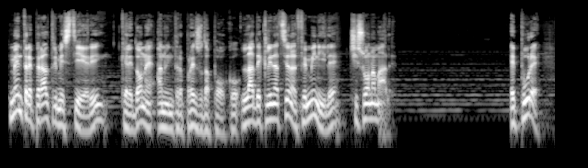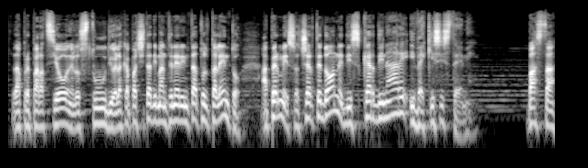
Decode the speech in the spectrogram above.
Mentre per altri mestieri, che le donne hanno intrapreso da poco, la declinazione al femminile ci suona male. Eppure la preparazione, lo studio e la capacità di mantenere intatto il talento ha permesso a certe donne di scardinare i vecchi sistemi. Basta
